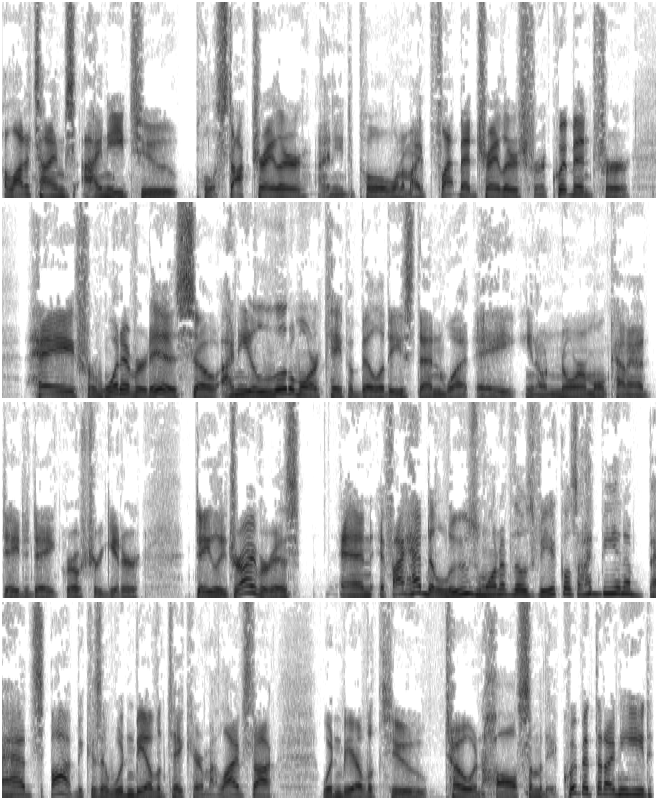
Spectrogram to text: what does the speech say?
a lot of times I need to pull a stock trailer. I need to pull one of my flatbed trailers for equipment, for hay, for whatever it is. So I need a little more capabilities than what a, you know, normal kind of day to day grocery getter daily driver is. And if I had to lose one of those vehicles, I'd be in a bad spot because I wouldn't be able to take care of my livestock, wouldn't be able to tow and haul some of the equipment that I need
